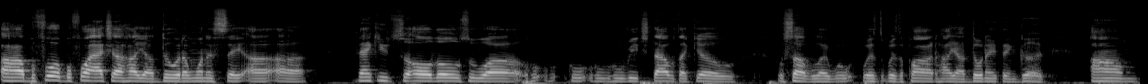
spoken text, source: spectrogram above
Uh before before I ask y'all how y'all do it, I want to say uh uh thank you to all those who uh who who who, reached out. Was like, yo, what's up? Like, wh- where's where's the pod? How y'all doing? Anything good? Um,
